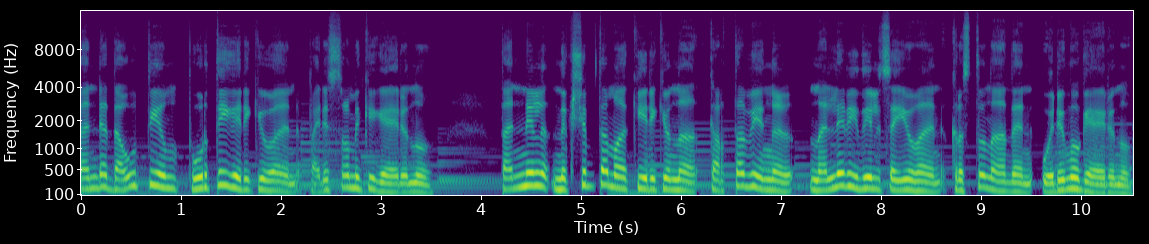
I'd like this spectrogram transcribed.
തന്റെ ദൗത്യം പൂർത്തീകരിക്കുവാൻ പരിശ്രമിക്കുകയായിരുന്നു. തന്നിൽ നിക്ഷിപ്തമാക്കിയിരിക്കുന്ന കർത്തവ്യങ്ങൾ നല്ല രീതിയിൽ ചെയ്യുവാൻ ക്രിസ്തുനാഥൻ ഒരുങ്ങുകയായിരുന്നു.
